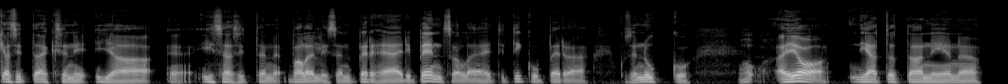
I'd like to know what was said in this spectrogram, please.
käsittääkseni ja äh, isä sitten valeli sen perheäidi pensalla ja heti tiku perää, kun se nukkuu. Wow. Äh, joo, ja tota niin, äh,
